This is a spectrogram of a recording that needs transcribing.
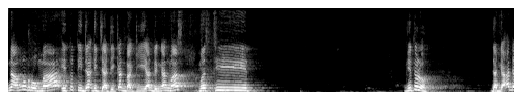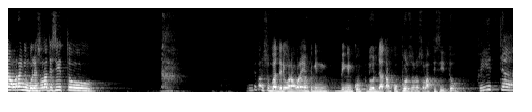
Namun rumah itu tidak dijadikan bagian dengan mas masjid. Gitu loh. Dan gak ada orang yang boleh sholat di situ. Ini kan sebab dari orang-orang yang pingin pingin datang kubur suruh sholat di situ. Tidak.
